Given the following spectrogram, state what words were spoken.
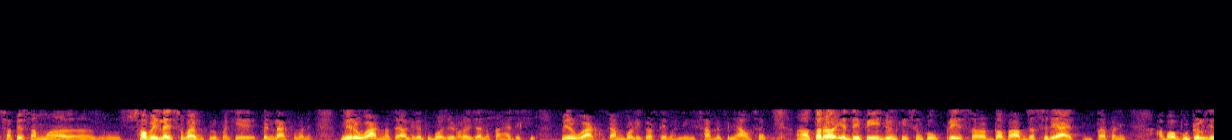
सकेसम्म सबैलाई स्वाभाविक रूपमा के पनि लाग्छ भने मेरो वार्डमा चाहिँ अलिकति बजेट लैजान पाएदेखि मेरो वार्डको काम बढी गर्थे भन्ने हिसाबले पनि आउँछ। तर यद्यपि जुन किसिमको प्रेसर दबाव जसरी आए तापनि अब बुटोलकै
